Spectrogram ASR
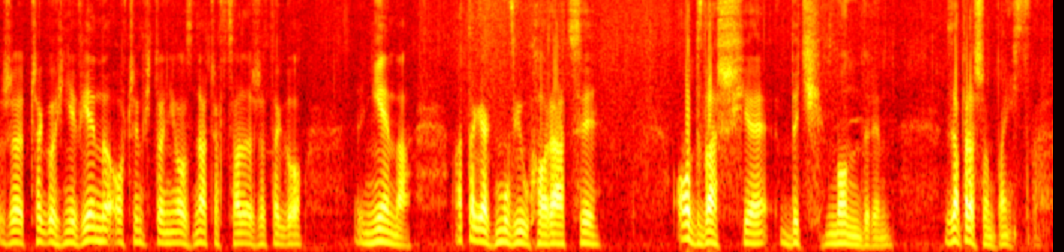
że czegoś nie wiemy o czymś, to nie oznacza wcale, że tego nie ma. A tak jak mówił Horacy, odważ się być mądrym. Zapraszam Państwa.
